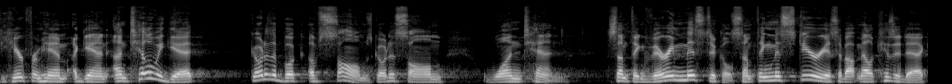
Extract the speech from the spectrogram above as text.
hear from him again until we get, go to the book of Psalms, go to Psalm 110 something very mystical, something mysterious about Melchizedek.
